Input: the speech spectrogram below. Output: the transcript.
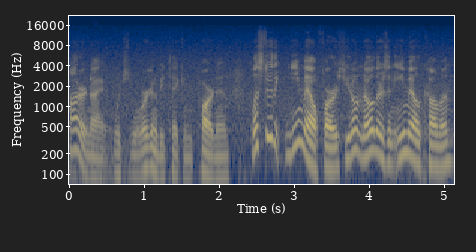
Potter night, which is what we're going to be taking part in. Let's do the email first. You don't know there's an email coming.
